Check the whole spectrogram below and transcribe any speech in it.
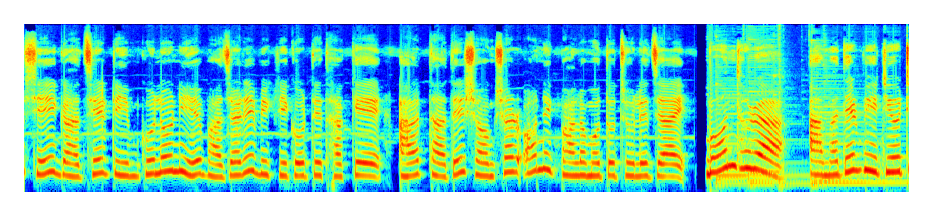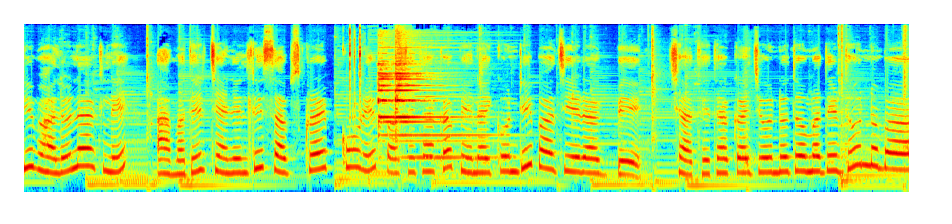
সেই গাছের ডিমগুলো নিয়ে বাজারে বিক্রি করতে থাকে আর তাদের সংসার অনেক ভালো মতো চলে যায়। বন্ধুরা, আমাদের ভিডিওটি ভালো লাগলে আমাদের চ্যানেলটি সাবস্ক্রাইব করে পাশে থাকা বেল আইকনটি বাজিয়ে রাখবে। সাথে থাকার জন্য তোমাদের ধন্যবাদ।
